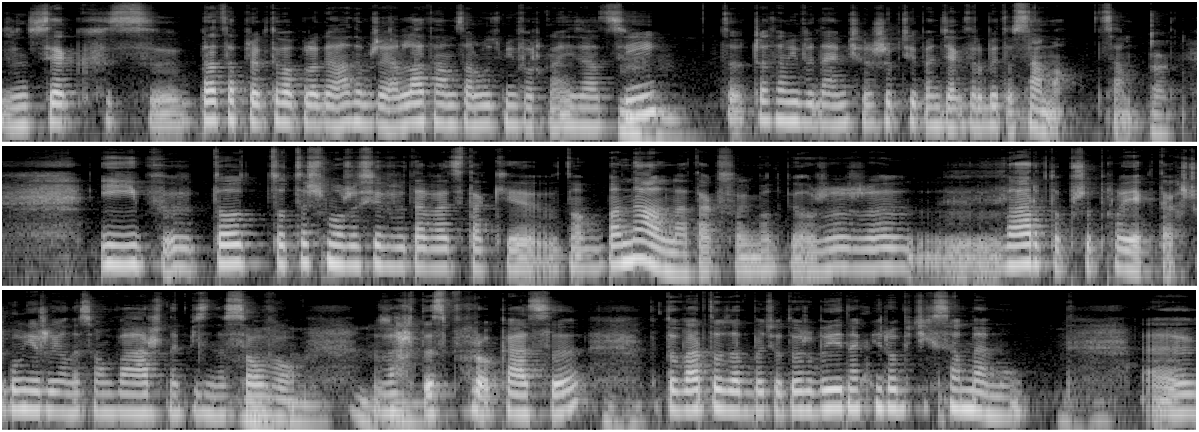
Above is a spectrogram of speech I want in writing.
Więc jak praca projektowa polega na tym, że ja latam za ludźmi w organizacji, mhm to czasami wydaje mi się, że szybciej będzie, jak zrobię to sama, sam. Tak. I to, to też może się wydawać takie no, banalne tak, w swoim odbiorze, że warto przy projektach, szczególnie jeżeli one są ważne biznesowo, mm -hmm. warte sporo kasy, mm -hmm. to warto zadbać o to, żeby jednak nie robić ich samemu. E,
